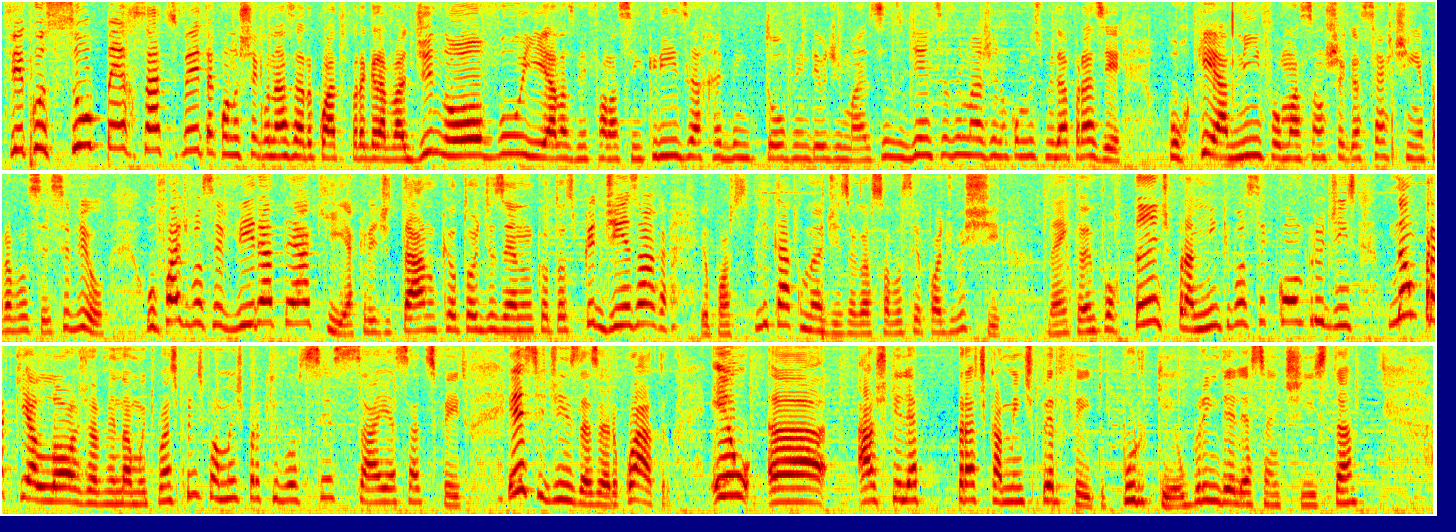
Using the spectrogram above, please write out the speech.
Fico super satisfeita quando chego na 04 para gravar de novo e elas me falam assim, Cris, arrebentou, vendeu demais. Gente, vocês imaginam como isso me dá prazer, porque a minha informação chega certinha para você, você viu? O fato de você vir até aqui, acreditar no que eu tô dizendo, no que eu tô... Porque jeans é uma... Eu posso explicar como é o jeans, agora só você pode vestir, né? Então é importante para mim que você compre o jeans, não para que a loja venda muito, mas principalmente para que você saia satisfeito. Esse jeans da 04, eu uh, acho que ele é praticamente perfeito. Por quê? O brim dele é santista.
